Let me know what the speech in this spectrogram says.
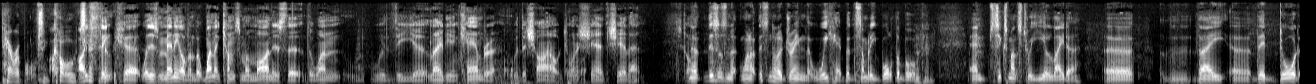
parables and codes. I think uh, well, there's many of them, but one that comes to my mind is the the one with the uh, lady in Canberra with the child. Do you want to share share that? Stop. Now, this isn't one. Of, this is not a dream that we had, but somebody bought the book, Mm-hmm. and six months to a year later, uh, they uh, their daughter.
